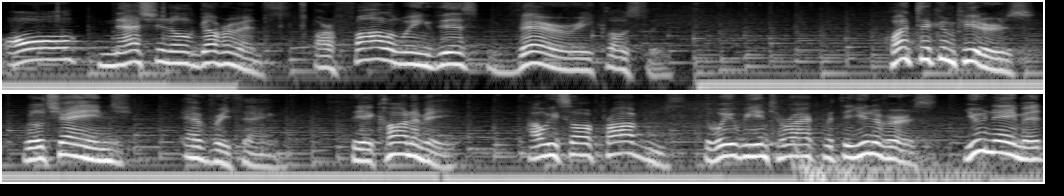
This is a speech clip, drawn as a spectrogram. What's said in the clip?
all national governments are following this very closely. Quantum computers will change everything the economy, how we solve problems, the way we interact with the universe. You name it,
